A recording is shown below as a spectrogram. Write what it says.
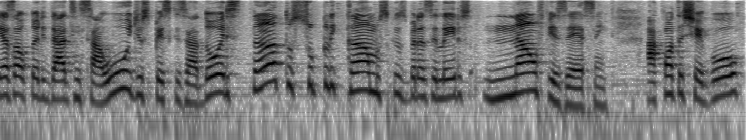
e as autoridades em saúde, os pesquisadores, tanto suplicamos que os brasileiros não fizessem. A conta chegou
